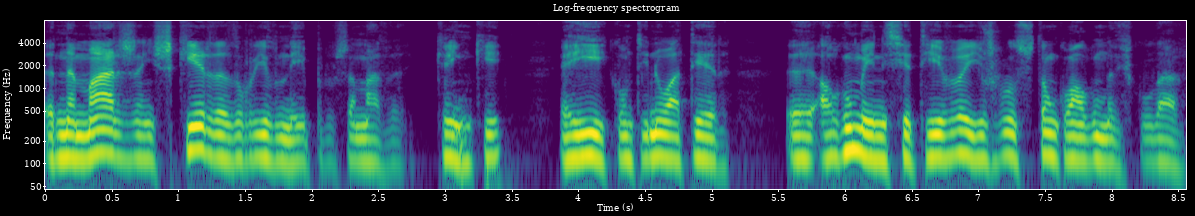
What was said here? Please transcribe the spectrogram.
uh, na margem esquerda do rio Dnipro, chamada Krinky, aí continua a ter uh, alguma iniciativa e os russos estão com alguma dificuldade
